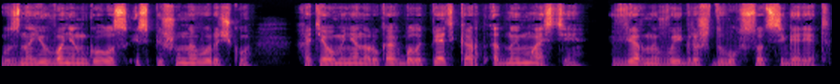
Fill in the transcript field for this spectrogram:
Узнаю Ванин голос и спешу на выручку, хотя у меня на руках было пять карт одной масти, верный выигрыш двухсот сигарет.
